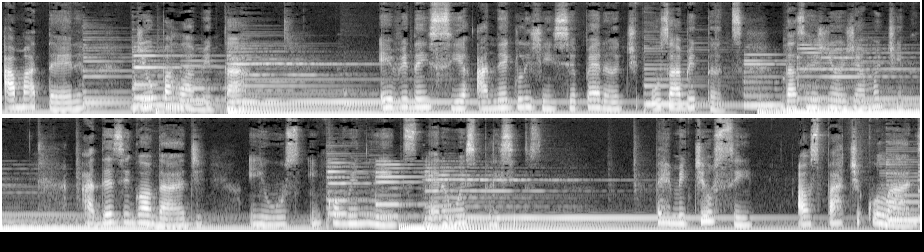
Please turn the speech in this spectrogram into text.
A matéria de o um parlamentar evidencia a negligência perante os habitantes das regiões diamantinas. A desigualdade e os inconvenientes eram explícitos. Permitiu-se aos particulares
